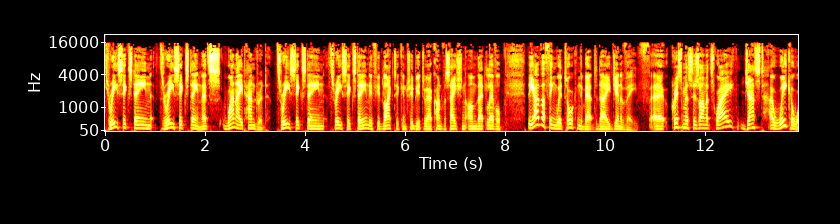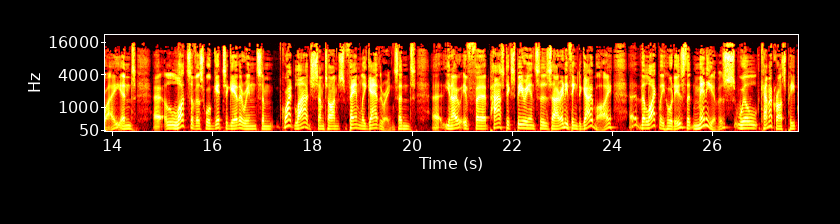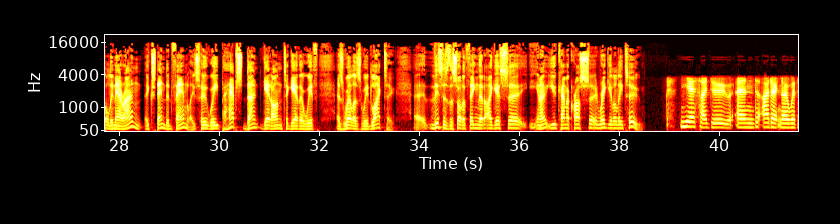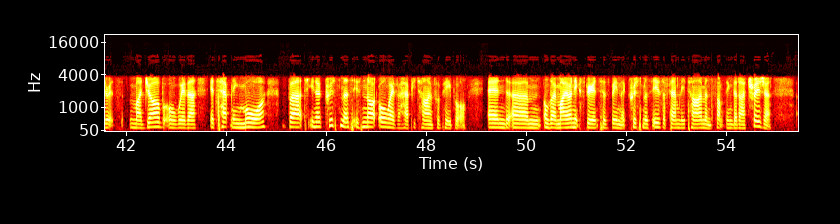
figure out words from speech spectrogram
316 316. That's 1 800 316 316 if you'd like to contribute to our conversation on that level. The other thing we're talking about today, Genevieve, uh, Christmas is on its way, just a week away, and uh, lots of us will get together in some quite large, sometimes, family gatherings. And, uh, you know, if uh, past experiences are anything to go by, uh, the likelihood is that many of us will come across people in our own extended families who we perhaps don't get on together with as well as we'd like to. Uh, this is the sort of thing that I guess uh, you know you come across uh, regularly too. Yes, I do, and I don't know whether it's my job or whether it's happening more. But you know, Christmas is not always a happy time for people. And um, although my own experience has been that Christmas is a family time and something that I treasure,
